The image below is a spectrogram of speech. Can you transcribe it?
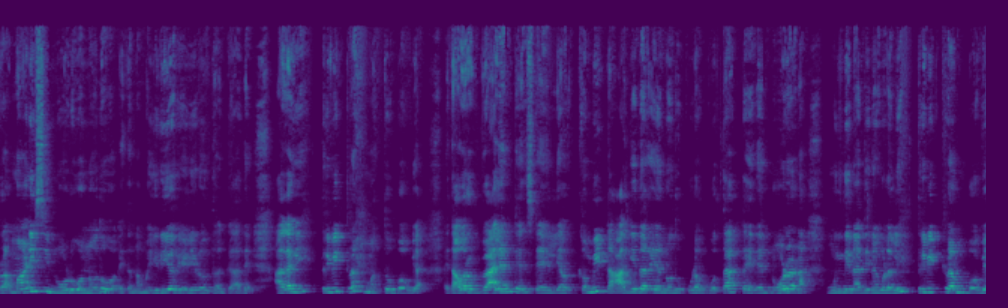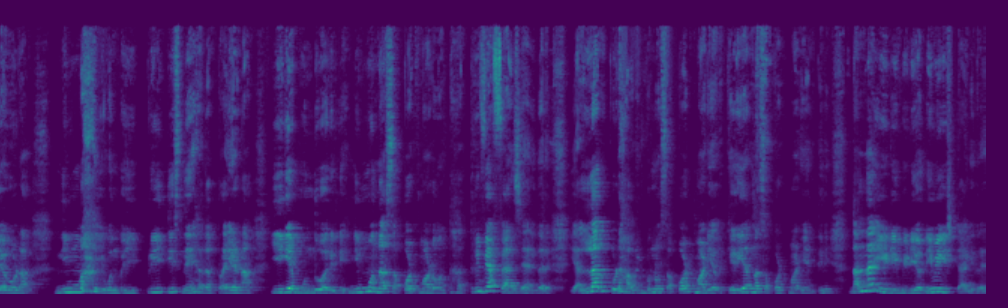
ಪ್ರಮಾಣಿಸಿ ನೋಡು ಅನ್ನೋದು ಆಯಿತಾ ನಮ್ಮ ಹಿರಿಯರು ಹೇಳಿರುವಂಥ ಗಾದೆ. ಹಾಗಾಗಿ ತ್ರಿವಿಕ್ರಮ್ ಮತ್ತು ಭವ್ಯ, ಆಯಿತಾ ಅವರ ವ್ಯಾಲೆಂಟೈನ್ಸ್ ಡೇಯಲ್ಲಿ ಅವ್ರು ಕಮಿಟ್ ಆಗಿದ್ದಾರೆ ಅನ್ನೋದು ಕೂಡ ಗೊತ್ತಾಗ್ತಾ ಇದೆ. ನೋಡೋಣ, ಮುಂದಿನ ದಿನಗಳಲ್ಲಿ ತ್ರಿವಿಕ್ರಮ್, ಭವ್ಯಗೌಡ, ನಿಮ್ಮ ಈ ಒಂದು ಈ ಪ್ರೀತಿ, ಸ್ನೇಹದ ಪ್ರಯಾಣ ಹೀಗೆ ಮುಂದುವರಿಲಿ. ನಿಮ್ಮನ್ನು ಸಪೋರ್ಟ್ ಮಾಡುವಂತಹ ತ್ರಿವ್ಯ ಫ್ಯಾನ್ಸ್ ಯಾರಿದ್ದಾರೆ, ಎಲ್ಲರೂ ಕೂಡ ಅವರಿಬ್ಬರನ್ನು ಸಪೋರ್ಟ್ ಮಾಡಿ, ಅವ್ರ ಕೆರಿಯರ್ನ ಸಪೋರ್ಟ್ ಮಾಡಿ. ಅಂತೀನಿ. ನನ್ನ ಈ ವಿಡಿಯೋ ನಿಮಗೆ ಇಷ್ಟ ಆಗಿದ್ರೆ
